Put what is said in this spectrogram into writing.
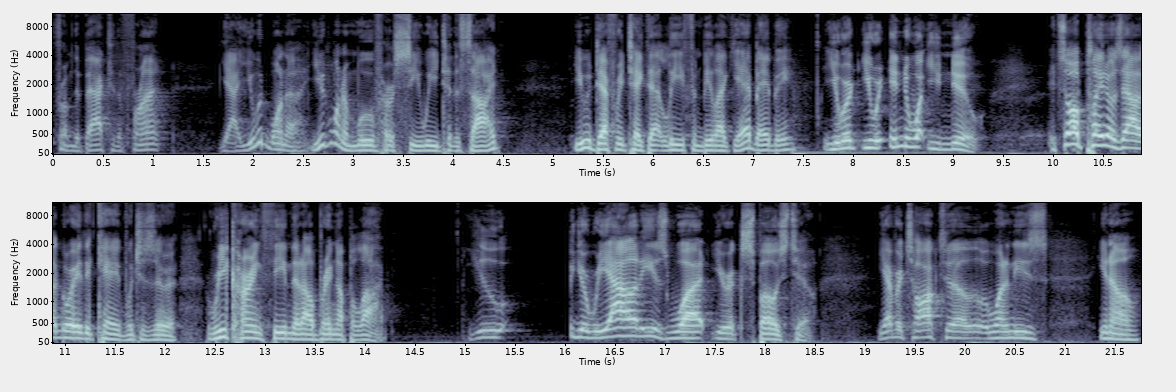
from the back to the front. Yeah, you would want to you'd want to move her seaweed to the side. You would definitely take that leaf and be like, "Yeah, baby." You were you were into what you knew. It's all Plato's allegory of the cave, which is a recurring theme that I'll bring up a lot. You your reality is what you're exposed to. You ever talk to one of these, you know,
